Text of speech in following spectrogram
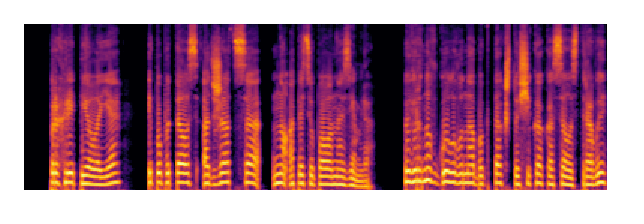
— прохрипела я и попыталась отжаться, но опять упала на землю. Повернув голову на бок так, что щека касалась травы,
